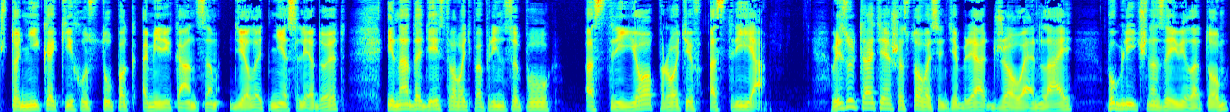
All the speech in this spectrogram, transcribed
что никаких уступок американцам делать не следует, и надо действовать по принципу «острие против острия». В результате 6 сентября Джоуэн Лай публично заявил о том,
